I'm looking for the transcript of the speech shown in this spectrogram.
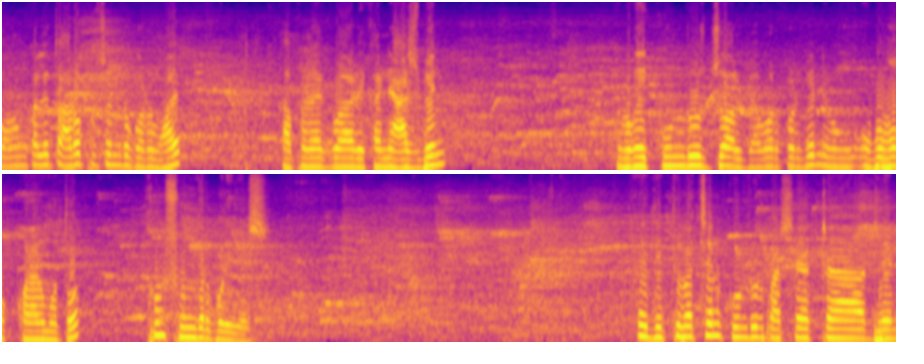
গরমকালে তো আরও প্রচণ্ড গরম হয়। আপনারা একবার এখানে আসবেন এবং এই কুণ্ডুর জল ব্যবহার করবেন এবং উপভোগ করার মতো খুব সুন্দর পরিবেশ। এই দেখতে পাচ্ছেন কুণ্ডুর পাশে একটা ড্রেন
